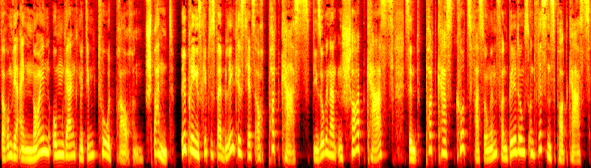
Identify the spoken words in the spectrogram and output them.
warum wir einen neuen Umgang mit dem Tod brauchen. Spannend. Übrigens gibt es bei Blinkist jetzt auch Podcasts. Die sogenannten Shortcasts sind Podcast-Kurzfassungen von Bildungs- und Wissenspodcasts,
